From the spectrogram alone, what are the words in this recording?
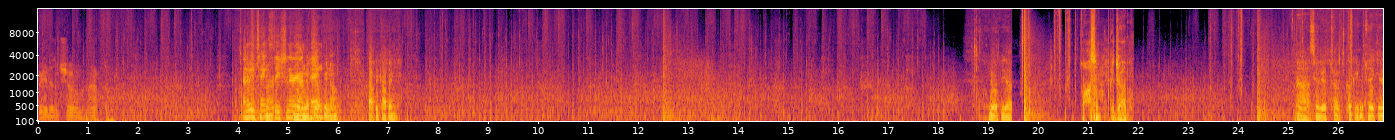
Weird it doesn't show it on the map though. Enemy tank Alright, stationary moving on up the ping. OP now. Copy, copy. New OP up. Awesome. Good job. Ah, it's gonna be a tough cookie to take here.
